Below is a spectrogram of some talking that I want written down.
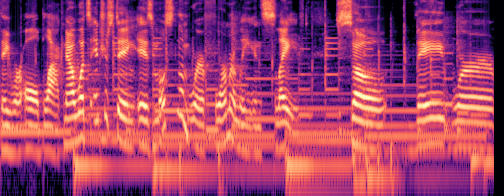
they were all black. Now, what's interesting is most of them were formerly enslaved. So they were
